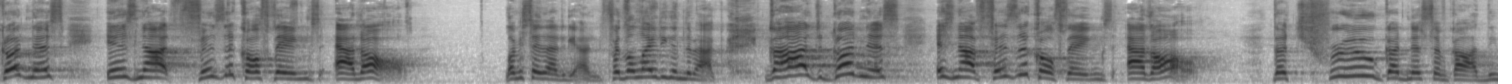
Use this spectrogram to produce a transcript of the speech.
goodness is not physical things at all. Let me say that again for the lady in the back. God's goodness is not physical things at all. The true goodness of God, the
